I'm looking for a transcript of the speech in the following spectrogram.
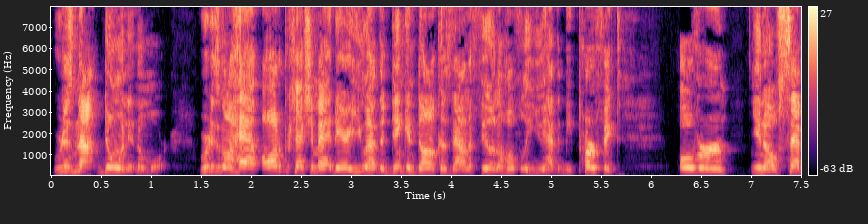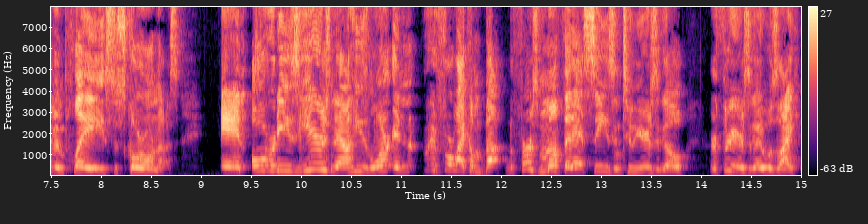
We're just not doing it no more. We're just gonna have all the protection back there. You have the dink and donkas down the field, and hopefully you have to be perfect over, you know, seven plays to score on us. And over these years now, he's learned. And for like about the first month of that season, two years ago or three years ago, it was like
